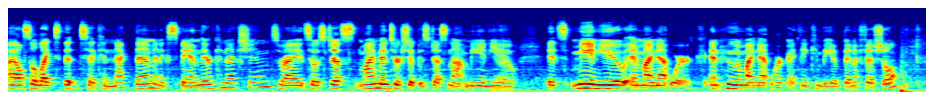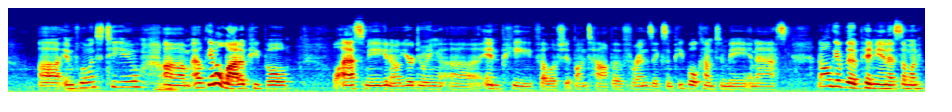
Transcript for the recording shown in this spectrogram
I also like to, to connect them and expand their connections, right? So it's just my mentorship is just not me and you. It's me and you and my network, and who in my network I think can be a beneficial uh, influence to you. Um, I'll get a lot of people will ask me, you know, you're doing uh, NP fellowship on top of forensics, and people come to me and ask, and I'll give the opinion as someone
